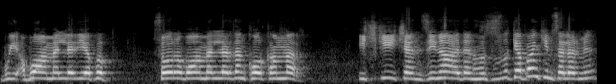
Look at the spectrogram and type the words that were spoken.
bu, bu amelleri yapıp sonra bu amellerden korkanlar içki içen, zina eden, hırsızlık yapan kimseler mi?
